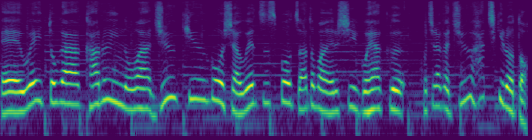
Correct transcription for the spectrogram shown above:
えー、ウェイトが軽いのは19号車ウェッズスポーツアトバン LC500 こちらが18キロと、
